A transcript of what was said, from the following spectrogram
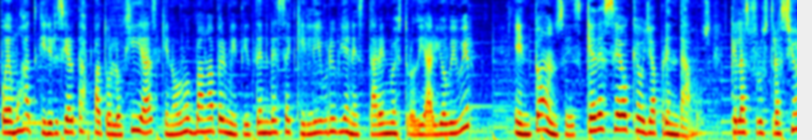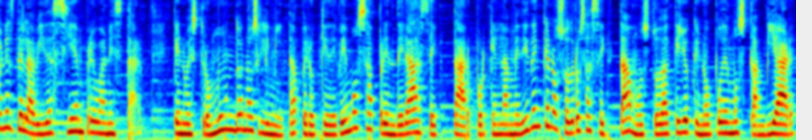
podemos adquirir ciertas patologías que no nos van a permitir tener ese equilibrio y bienestar en nuestro diario vivir. Entonces, ¿qué deseo que hoy aprendamos? Que las frustraciones de la vida siempre van a estar, que nuestro mundo nos limita, pero que debemos aprender a aceptar, porque en la medida en que nosotros aceptamos todo aquello que no podemos cambiar,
